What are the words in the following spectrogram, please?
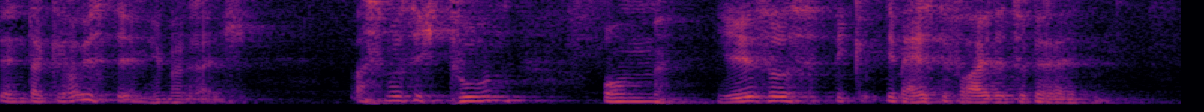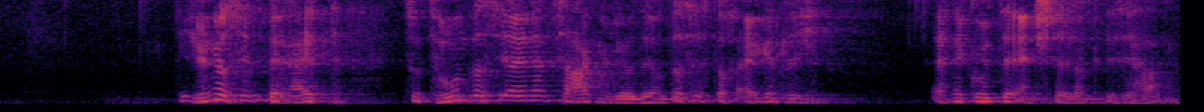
denn der Größte im Himmelreich? Was muss ich tun, um Jesus die, die meiste Freude zu bereiten? Die Jünger sind bereit zu tun, was er ihnen sagen würde. Und das ist doch eigentlich eine gute Einstellung, die sie haben.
